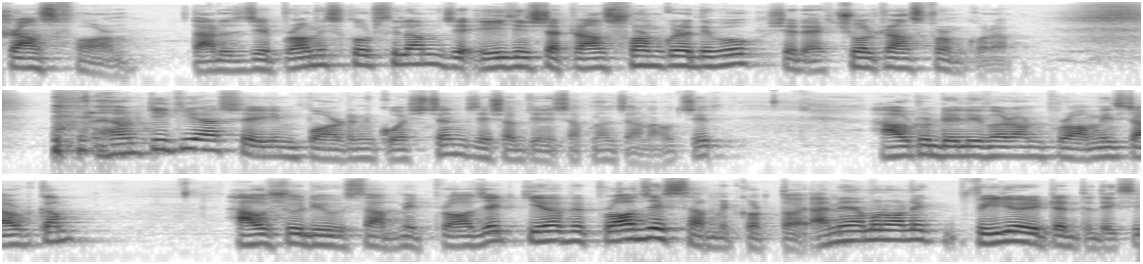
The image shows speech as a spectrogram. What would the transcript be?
ট্রান্সফর্ম তার যে প্রমিস করছিলাম যে এই জিনিসটা ট্রান্সফর্ম করে দেবো, সেটা অ্যাকচুয়াল ট্রান্সফর্ম করা। এখন কী কী আসে? ইম্পর্টেন্ট কোয়েশ্চেন যেসব জিনিস আপনার জানা উচিত। How to deliver on promised outcome how should you submit project কীভাবে প্রজেক্ট সাবমিট করতে হয়? আমি এমন অনেক ভিডিও এডিটারদের দেখছি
